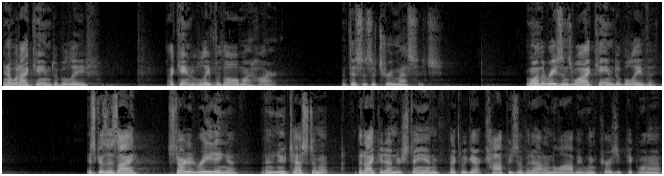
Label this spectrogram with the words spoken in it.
You know what I came to believe? I came to believe with all my heart that this is a true message. one of the reasons why I came to believe it is because as I started reading a, a, New Testament that I could understand, in fact, we've got copies of it out in the lobby. We encourage you to pick one up.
